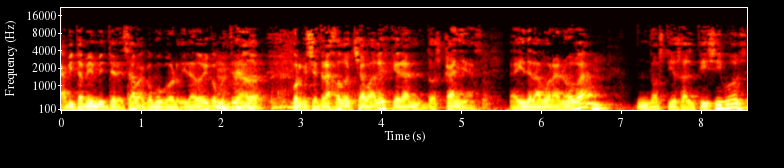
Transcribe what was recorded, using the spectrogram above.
A mí también me interesaba como coordinador y como entrenador, porque se trajo dos chavales que eran dos cañas, ahí de la Boranova, dos tíos altísimos,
